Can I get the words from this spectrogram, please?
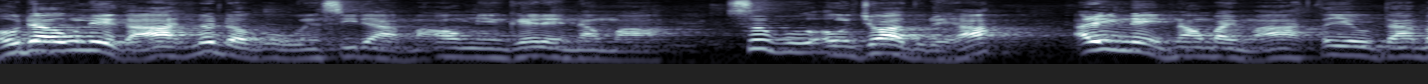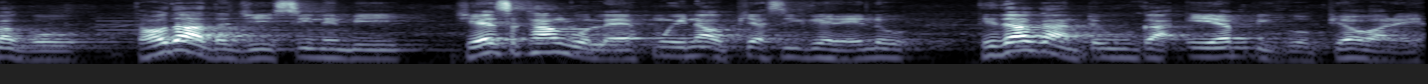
ဗုဒ္ဓဦးနေ့ကလွတ်တော်ကိုဝင်စည်းတာမအောင်မြင်ခဲ့တဲ့နောက်မှာစုပူအောင်ကြွသူတွေဟာအဲ့ဒီနေ့နှောင်းပိုင်းမှာတရုတ်တန်းဘက်ကိုဒေါသတကြီးစီးနေပြီးရဲစခန်းကိုလည်းမှွေနောက်ဖျက်ဆီးခဲ့တယ်လို့ဒေသခံတဦးက AFP ကိုပြောပါတယ်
